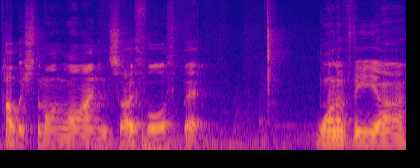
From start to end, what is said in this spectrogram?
published them online and so forth. But one of the uh,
